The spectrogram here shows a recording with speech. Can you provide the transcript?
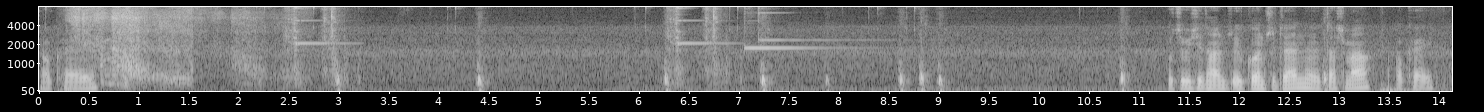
Okej. U się tam kończy ten, y, taśma? Okej.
